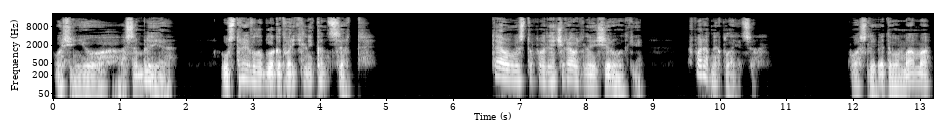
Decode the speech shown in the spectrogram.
Осенью ассамблея устраивала благотворительный концерт. Там выступали очаровательные сиротки в парадных платьицах. После этого мама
